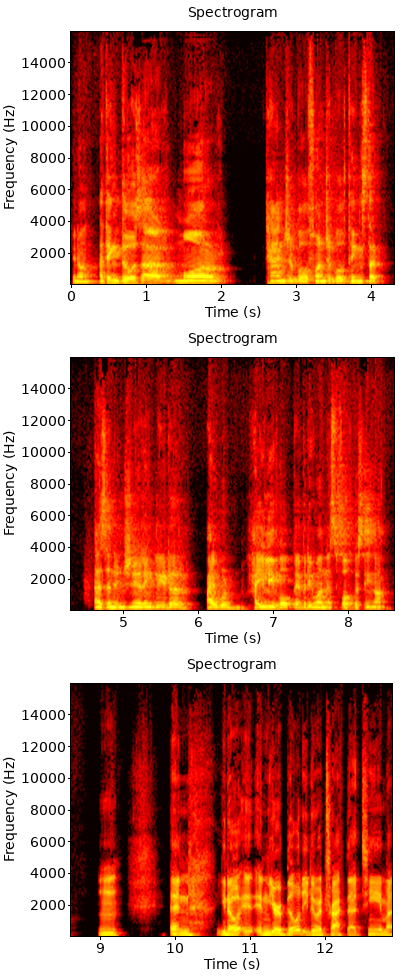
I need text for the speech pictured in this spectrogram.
You know, I think those are more tangible, fungible things that as an engineering leader, I would highly hope everyone is focusing on. Mm and you know in, your ability to attract that team uh,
